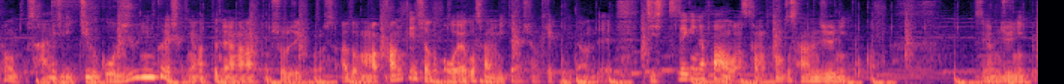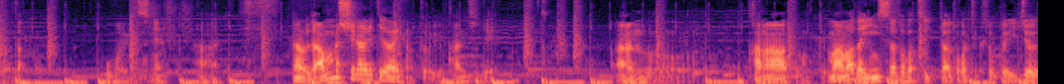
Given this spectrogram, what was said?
多分最初一部50人くらいしかいなかったんじゃないかなと正直思いました。あとまあ関係者とか親御さんみたいな人も結構いたんで、実質的なファンは多分本当30人とか40人とかだと思いますね。はい。なのであんま知られてないなという感じで、あの、かなと思って。まあまだインスタとかツイッターとか TikTok 一応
